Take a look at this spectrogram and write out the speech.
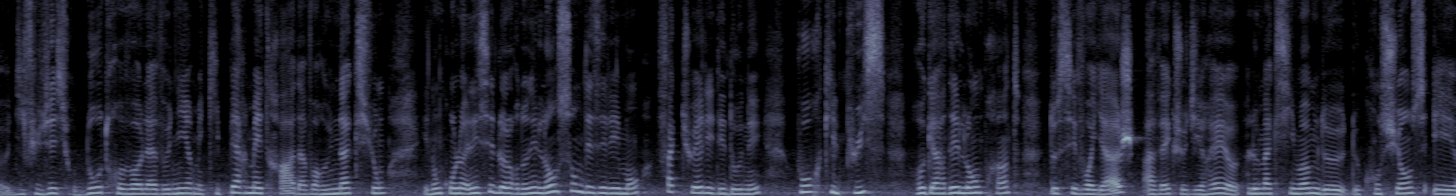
euh, diffusé sur d'autres vols à venir, mais qui permettra d'avoir une action. Et donc on essaie de leur donner l'ensemble des éléments factuels et des données pour qu'ils puissent regarder l'empreinte de ces voyages avec, je dirais, euh, le maximum de, conscience. Et,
